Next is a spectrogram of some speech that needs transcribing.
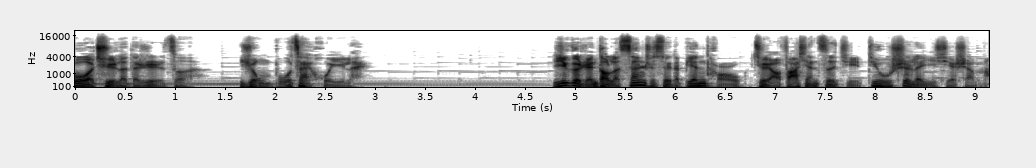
过去了的日子，永不再回来。一个人到了三十岁的边头，就要发现自己丢失了一些什么：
